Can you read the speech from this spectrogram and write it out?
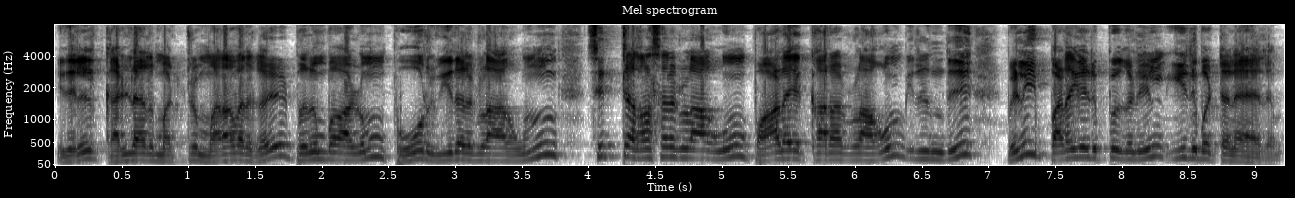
இதில் கள்ளர் மற்றும் மறவர்கள் பெரும்பாலும் போர் வீரர்களாகவும் சிற்றரசர்களாகவும் பாளையக்காரர்களாகவும் இருந்து வெளிப்படையெடுப்புகளில் ஈடுபட்டனர்.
